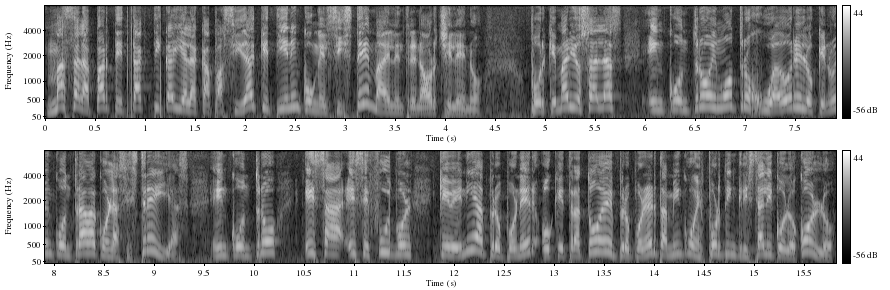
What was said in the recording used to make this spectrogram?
más a la parte táctica y a la capacidad que tienen con el sistema del entrenador chileno. Porque Mario Salas encontró en otros jugadores lo que no encontraba con las estrellas. Encontró esa, ese fútbol que venía a proponer o que trató de proponer también con Sporting Cristal y Colo Colo.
